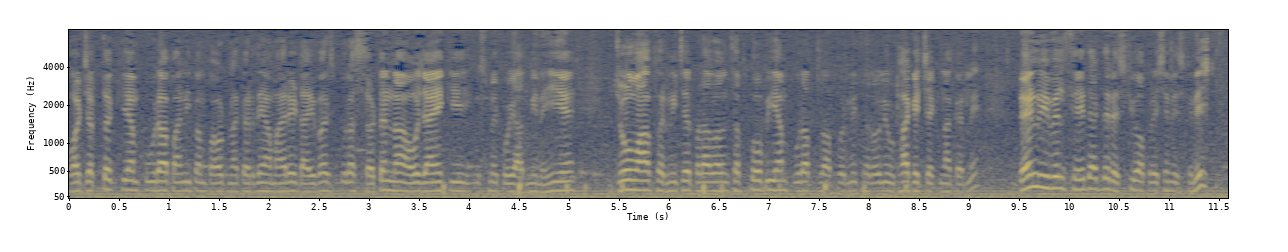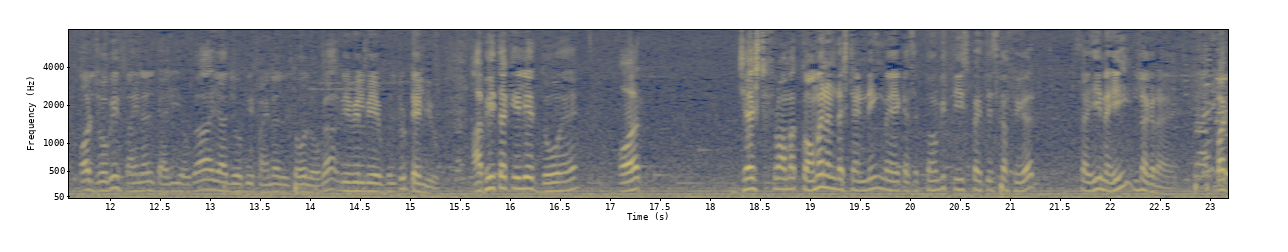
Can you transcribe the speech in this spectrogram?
और जब तक कि हम पूरा पानी पंप आउट ना कर दें हमारे डाइवर्स पूरा सर्टन ना हो जाए कि उसमें कोई आदमी नहीं है। जो वहाँ फर्नीचर पड़ा हुआ उन सबको भी हम पूरा प्रॉपरली थरोली उठा के चेक ना कर लें। Then we will say that the rescue operation is finished और जो भी फाइनल टैली होगा या जो भी फाइनल टोल होगा we will be able to tell you अभी तक के लिए दो है और just from a common understanding मैं ये कह सकता हूँ कि तीस पैंतीस का फिगर सही नहीं लग रहा है। बट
